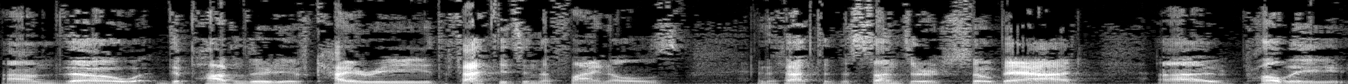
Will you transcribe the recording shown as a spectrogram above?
Um, though the popularity of Kyrie, the fact that he's in the finals, and the fact that the Suns are so bad, uh, probably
